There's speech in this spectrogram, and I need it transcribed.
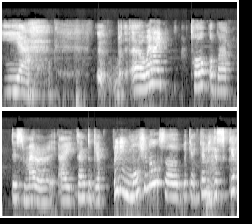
Yeah, uh, uh, when I talk about this matter, I tend to get pretty emotional. So we can can we just skip?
